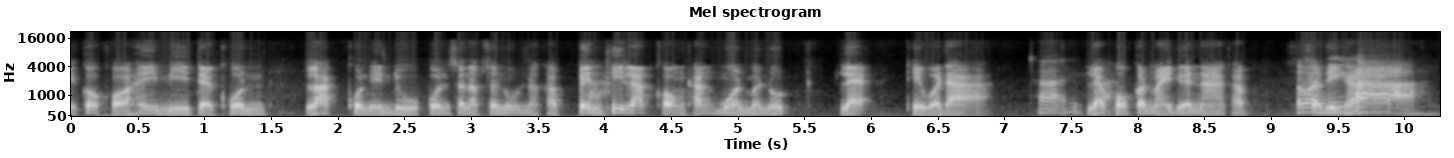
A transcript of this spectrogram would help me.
ๆ ก็ขอให้มีแต่คนรักคนเอ็นดูคนสนับสนุนนะครับ เป็นที่รักของทั้งมวลมนุษย์และเทวดา ใช่ แล้วพบกันใหม่เดือนหน้าครับ สวัสดีสวัสดีครัค่ะบ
